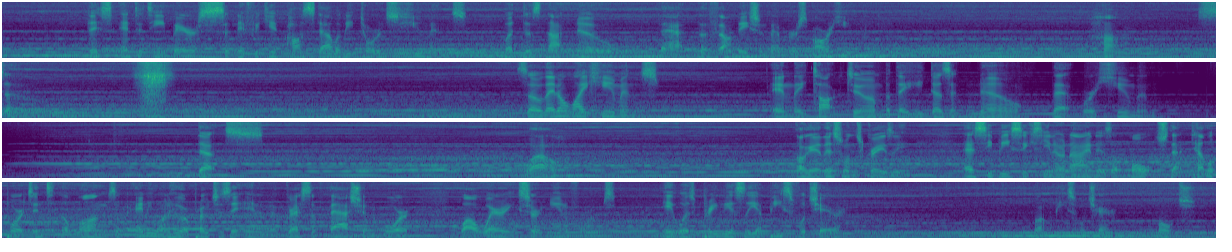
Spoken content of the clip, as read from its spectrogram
This entity bears significant hostility towards humans, but does not know that the Foundation members are human. Huh. So. So they don't like humans, and they talk to him, but they, he doesn't know that we're human. That's wow. Okay, this one's crazy. SCP-1609 is a mulch that teleports into the lungs of anyone who approaches it in an aggressive fashion or while wearing certain uniforms. It was previously a peaceful chair. What peaceful chair? Mulch.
